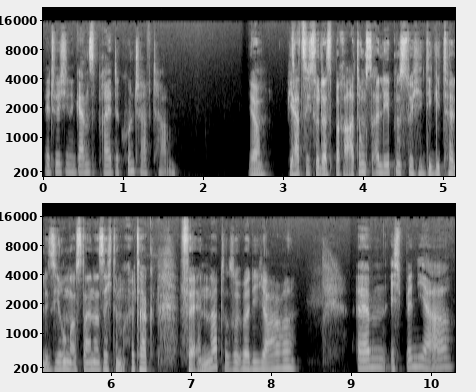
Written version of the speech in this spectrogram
wir natürlich eine ganz breite Kundschaft haben. Ja, wie hat sich so das Beratungserlebnis durch die Digitalisierung aus deiner Sicht im Alltag verändert, also über die Jahre? Ähm, ich bin ja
